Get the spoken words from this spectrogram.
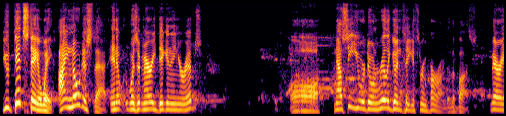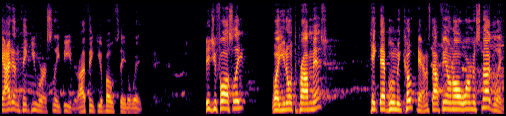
You did stay awake. I noticed that. And it was it Mary digging in your ribs? Oh, now see, you were doing really good until you threw her under the bus. Mary, I didn't think you were asleep either. I think you both stayed awake. Did you fall asleep? Well, you know what the problem is? Take that blooming coat down and stop feeling all warm and snuggly.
